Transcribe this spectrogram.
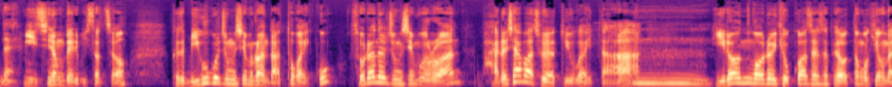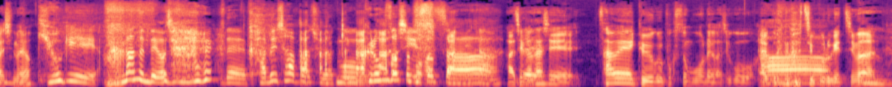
네. 이 진영 대립이 있었죠. 그래서 미국을 중심으로 한 나토가 있고 소련을 중심으로 한 바르샤바 조약 기구가 있다. 음. 이런 거를 교과서에서 배웠던 거 기억나시나요? 기억이 안 나는데요, 잘. 네, 바르샤바 조약 뭐 기구 그런 것이 있었다. 아 제가 네. 사실 사회 교육을 북성공을 해 가지고 알고 아. 있는 건지 모르겠지만 음.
